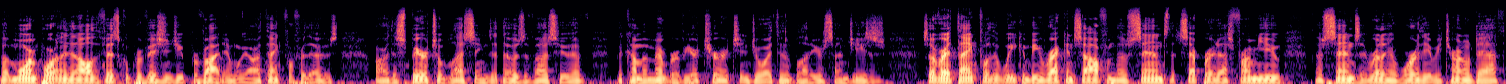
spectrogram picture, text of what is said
But more importantly than all the physical provisions you provide, and we are thankful for those, are the spiritual blessings that those of us who have become a member of your church enjoy through the blood of your Son, Jesus. So very thankful that we can be reconciled from those sins that separate us from you, those sins that really are worthy of eternal death,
